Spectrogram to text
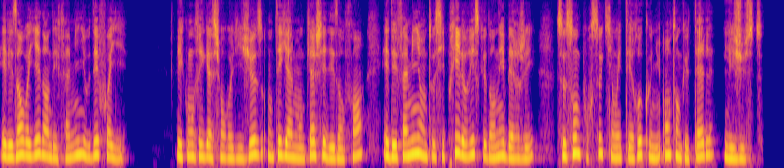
et les envoyer dans des familles ou des foyers. Les congrégations religieuses ont également caché des enfants et des familles ont aussi pris le risque d'en héberger. Ce sont pour ceux qui ont été reconnus en tant que tels les justes.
